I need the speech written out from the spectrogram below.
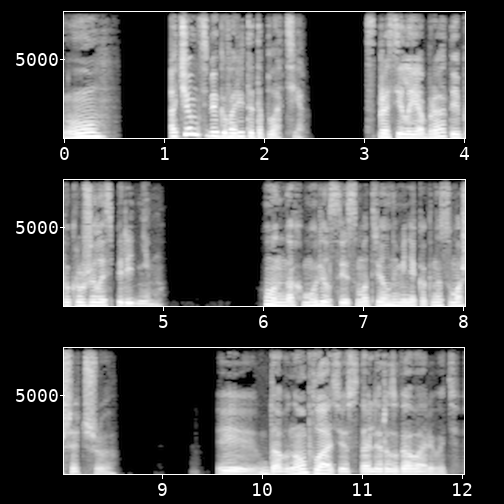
«Ну, о чем тебе говорит это платье?» — спросила я брата и покружилась перед ним. Он нахмурился и смотрел на меня, как на сумасшедшую. «И давно платье стали разговаривать?»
